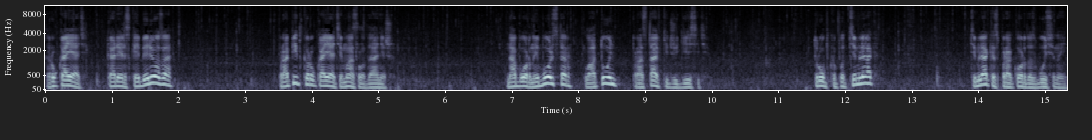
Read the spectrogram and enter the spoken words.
Рукоять карельская береза. Пропитка рукояти масло Даниш. Наборный больстер, латунь, проставки G10. Трубка под темляк. Темляк из паракорда с бусиной.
